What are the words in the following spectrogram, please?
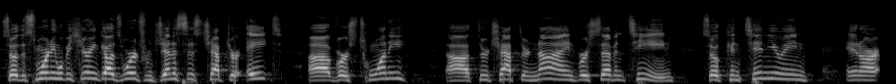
So, this morning we'll be hearing God's Word from Genesis chapter 8, uh, verse 20, uh, through chapter 9, verse 17. So, continuing in our,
